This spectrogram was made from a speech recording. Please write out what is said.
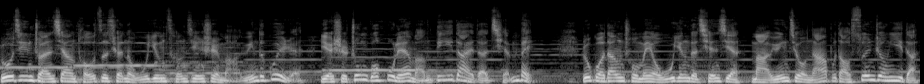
如今转向投资圈的吴英，曾经是马云的贵人，也是中国互联网第一代的前辈。如果当初没有吴英的牵线，马云就拿不到孙正义的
